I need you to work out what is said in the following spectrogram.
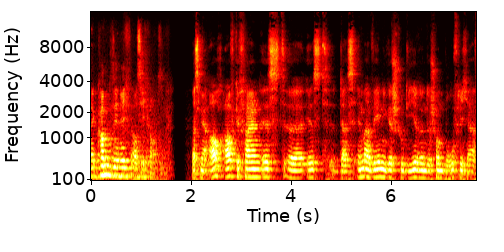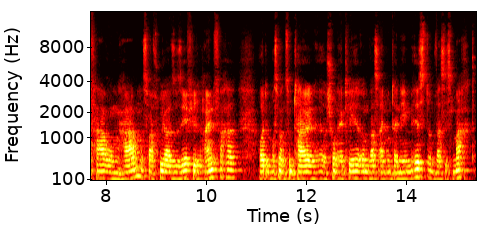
äh, kommen sie nicht aus sich raus. Was mir auch aufgefallen ist, äh, ist, dass immer weniger Studierende schon berufliche Erfahrungen haben. Es war früher also sehr viel einfacher. Heute muss man zum Teil schon erklären, was ein Unternehmen ist und was es macht.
